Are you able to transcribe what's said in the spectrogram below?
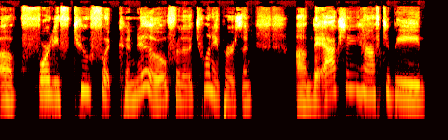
a 42 foot canoe for the 20 person, um, they actually have to be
